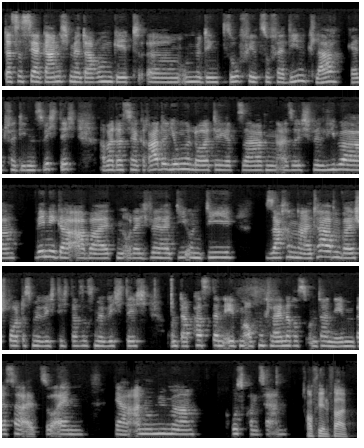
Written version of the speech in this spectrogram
dass es ja gar nicht mehr darum geht, äh, unbedingt so viel zu verdienen. Klar, Geld verdienen ist wichtig, aber dass ja gerade junge Leute jetzt sagen, also ich will lieber weniger arbeiten oder ich will halt die und die Sachen halt haben, weil Sport ist mir wichtig, das ist mir wichtig. Und da passt dann eben auch ein kleineres Unternehmen besser als so ein ja, anonymer Großkonzern. Auf jeden Fall.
